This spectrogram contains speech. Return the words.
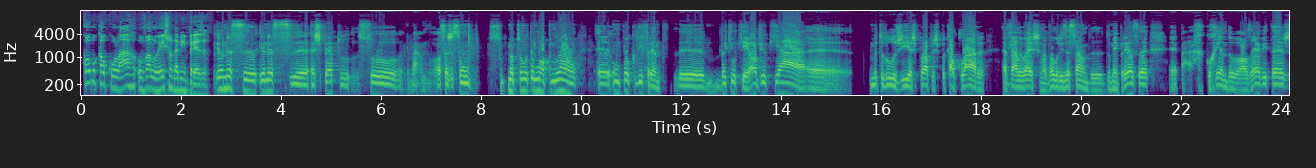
Como calcular o valuation da minha empresa? Eu nesse, eu nesse aspecto sou, ou seja, sou, um, sou uma pessoa que tem uma opinião uh, um pouco diferente de, daquilo que é. Óbvio que há uh, metodologias próprias para calcular a valuation, a valorização de, de uma empresa, eh, pá, recorrendo aos hábitats,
